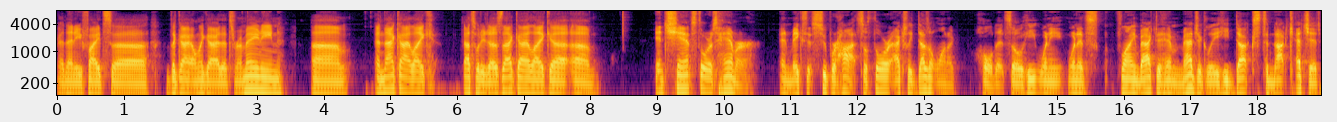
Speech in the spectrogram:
And then he fights uh, the guy, only guy that's remaining. Um, and that guy, like, that's what he does. That guy, like, uh, um, enchants Thor's hammer and makes it super hot. So Thor actually doesn't want to hold it. So he when he when it's flying back to him magically, he ducks to not catch it.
